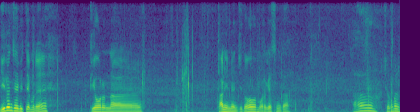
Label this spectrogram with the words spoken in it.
이런 재미 때문에 비 오는 날 다니는지도 모르겠습니다. 아우 정말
